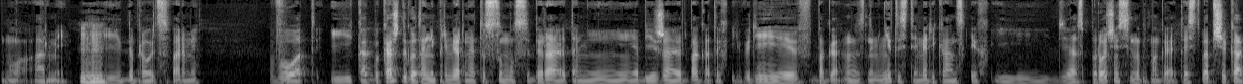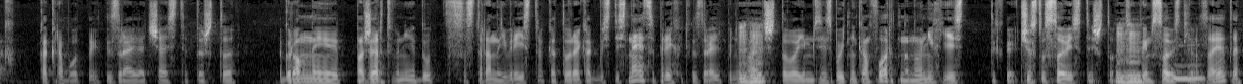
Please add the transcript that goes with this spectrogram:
ну, армии угу. и добровольцев армии. Вот. И как бы каждый год они примерно эту сумму собирают. Они объезжают богатых евреев, бога... ну, знаменитостей американских, и диаспора очень сильно помогает. То есть вообще как, как работает Израиль отчасти? То, что огромные пожертвования идут со стороны еврейства, которое как бы стесняется приехать в Израиль, понимает, mm-hmm. что им здесь будет некомфортно, но у них есть такое чувство совести, что mm-hmm. типа им совестливо mm-hmm. за это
